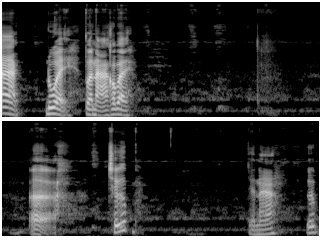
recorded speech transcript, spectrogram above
มาก ๆ ด้วยตัวหนาเข้าไป เออชึบเดี๋ยวนะอึบ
